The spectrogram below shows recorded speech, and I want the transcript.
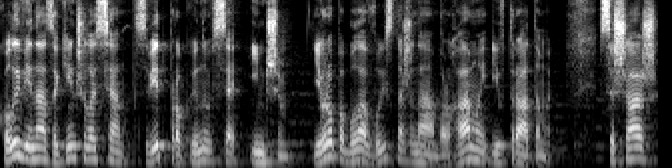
Коли війна закінчилася, світ прокинувся іншим. Європа була виснажена боргами і втратами. США ж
